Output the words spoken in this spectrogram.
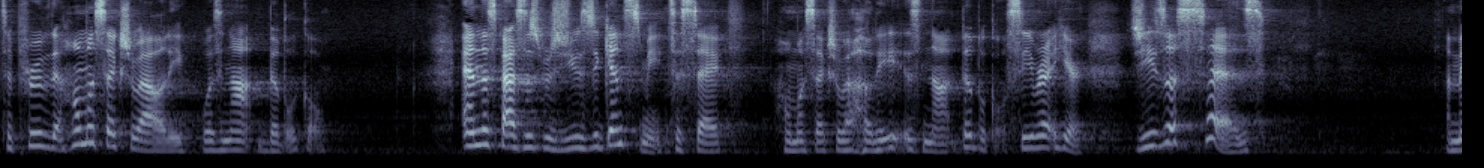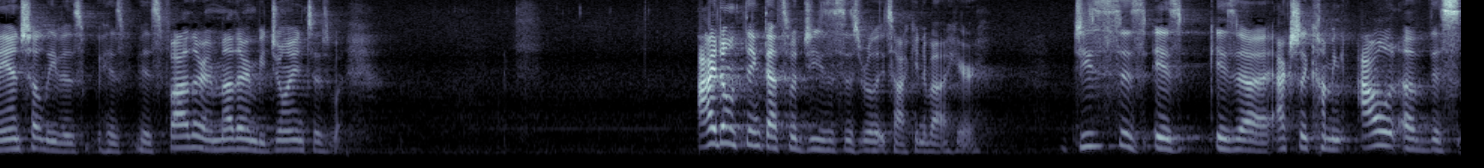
to prove that homosexuality was not biblical. And this passage was used against me to say, homosexuality is not biblical. See right here. Jesus says, a man shall leave his, his, his father and mother and be joined to his wife. I don't think that's what Jesus is really talking about here. Jesus is, is, is uh, actually coming out of this,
